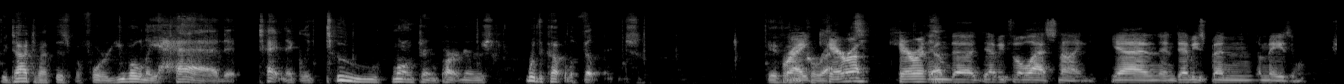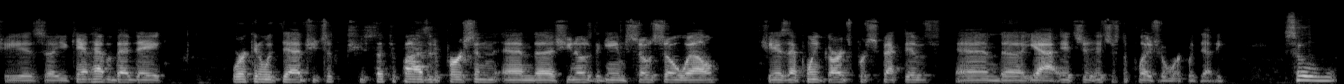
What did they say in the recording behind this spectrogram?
we talked about this before, you've only had technically two long term partners with a couple of fill ins. Right. Kara Kara yep. and uh, Debbie for the last nine. Yeah, and, and Debbie's been amazing. She is. Uh, you can't have a bad day working with Deb. She's she's such a positive person, and uh, she knows the game so so well. She has that point guard's perspective, and uh, yeah, it's it's just a pleasure to work with Debbie. So,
